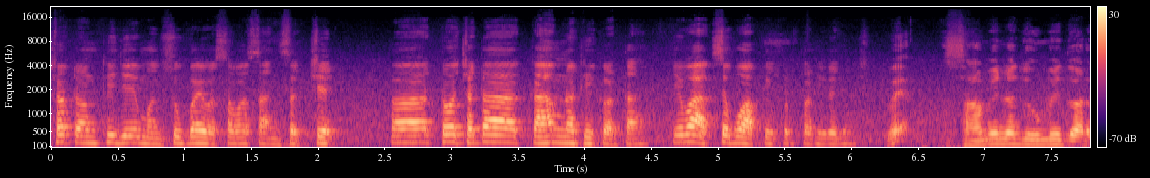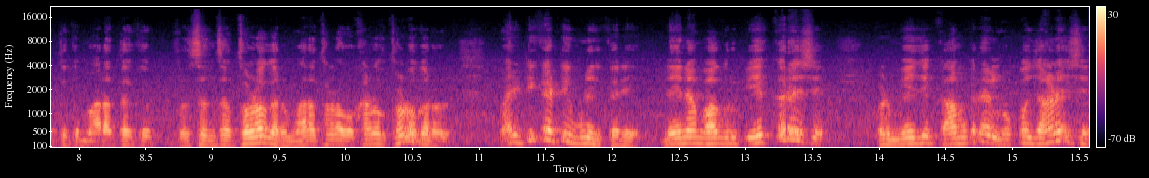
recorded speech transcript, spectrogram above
છ ટર્મથી જે મનસુખભાઈ વસાવા સાંસદ છે તો છતાં કામ નથી કરતા, એવા આક્ષેપો આપણી પર કરી રહ્યા છે. સામેનો જે ઉમેદવાર હતો કે મારા તો પ્રશંસા થોડો કરો, મારા થોડા વખાણો થોડો કરો, મારી ટીકા ટિપ્પણી જ કરે ને એના ભાગરૂપે એક કરે છે, પણ મેં જે કામ કર્યા લોકો જાણે છે,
